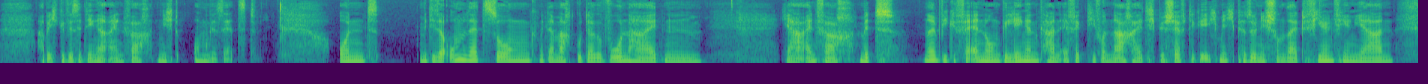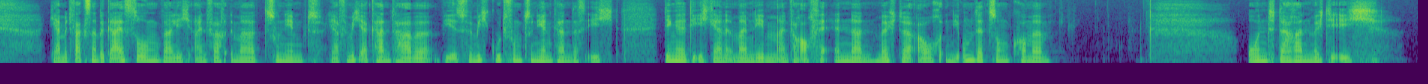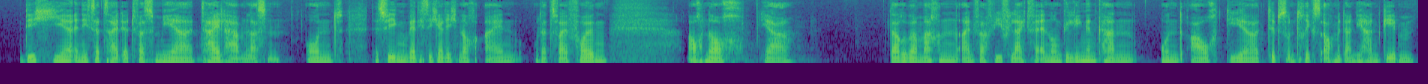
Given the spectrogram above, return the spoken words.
habe ich gewisse Dinge einfach nicht umgesetzt. Und mit dieser Umsetzung, mit der Macht guter Gewohnheiten, ja, einfach mit, ne, wie Veränderung gelingen kann, effektiv und nachhaltig beschäftige ich mich persönlich schon seit vielen, vielen Jahren ja mit wachsender Begeisterung, weil ich einfach immer zunehmend ja für mich erkannt habe, wie es für mich gut funktionieren kann, dass ich Dinge, die ich gerne in meinem Leben einfach auch verändern möchte, auch in die Umsetzung komme. Und daran möchte ich dich hier in nächster Zeit etwas mehr teilhaben lassen. Und deswegen werde ich sicherlich noch ein oder zwei Folgen auch noch, ja, darüber machen, einfach wie vielleicht Veränderung gelingen kann und auch dir Tipps und Tricks auch mit an die Hand geben,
